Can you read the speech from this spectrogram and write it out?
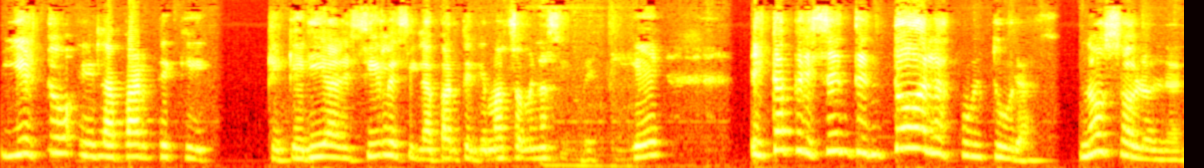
y esto es la parte que, que quería decirles y la parte que más o menos investigué, está presente en todas las culturas, no solo en la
